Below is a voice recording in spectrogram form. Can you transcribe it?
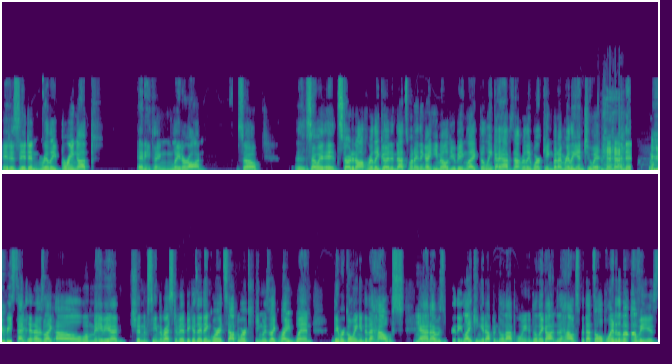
it is it didn't really bring up anything later on. So so it, it started off really good and that's when i think i emailed you being like the link i have is not really working but i'm really into it and then when you resent it i was like oh well maybe i shouldn't have seen the rest of it because i think where it stopped working was like right when they were going into the house Mhm. and i was really liking it up until that point until they got into the house but that's the whole point of the movie is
